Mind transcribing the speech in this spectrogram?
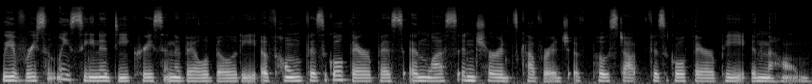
we have recently seen a decrease in availability of home physical therapists and less insurance coverage of post op physical therapy in the home.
